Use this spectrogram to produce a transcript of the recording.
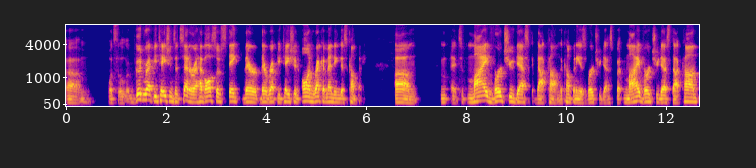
um, what's the good reputations, et cetera, have also staked their their reputation on recommending this company. Um, it's myvirtudesk.com. The company is Virtudesk, but myvirtudesk.com.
